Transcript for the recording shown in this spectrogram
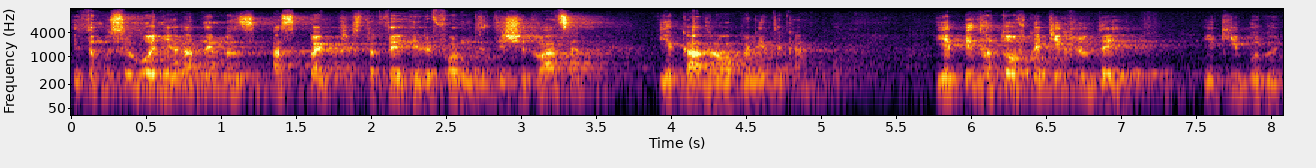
І тому сьогодні одним із аспектів стратегії реформ 2020 є кадрова політика, є підготовка тих людей, які будуть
